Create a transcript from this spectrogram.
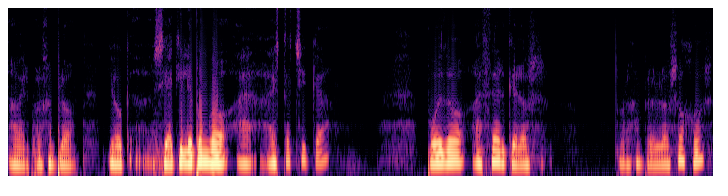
a ver, por ejemplo, yo si aquí le pongo a, a esta chica, puedo hacer que los, por ejemplo, los ojos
